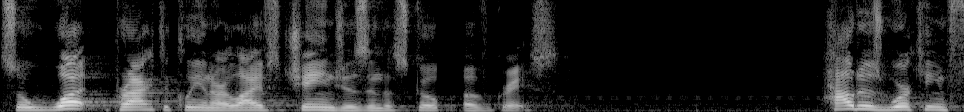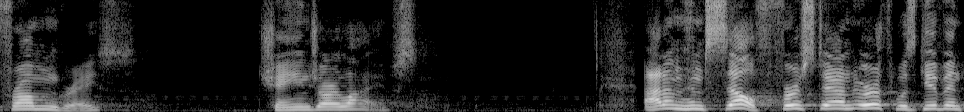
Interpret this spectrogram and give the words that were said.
So, what practically in our lives changes in the scope of grace? How does working from grace change our lives? Adam himself, first day on earth, was given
